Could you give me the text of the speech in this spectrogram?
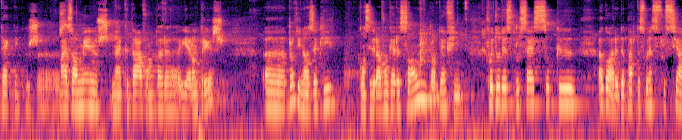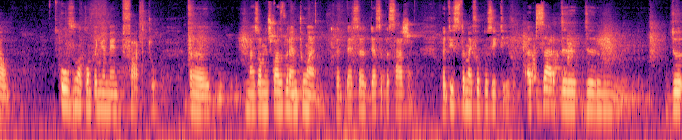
técnicos uh, mais ou menos né, que davam para. e eram três. Uh, pronto, e nós aqui consideravam que era só um, pronto, enfim. Foi todo esse processo que, agora, da parte da Segurança Social, houve um acompanhamento de facto, uh, mais ou menos quase durante um ano, portanto, dessa, dessa passagem. Portanto, isso também foi positivo. Apesar de, de de,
